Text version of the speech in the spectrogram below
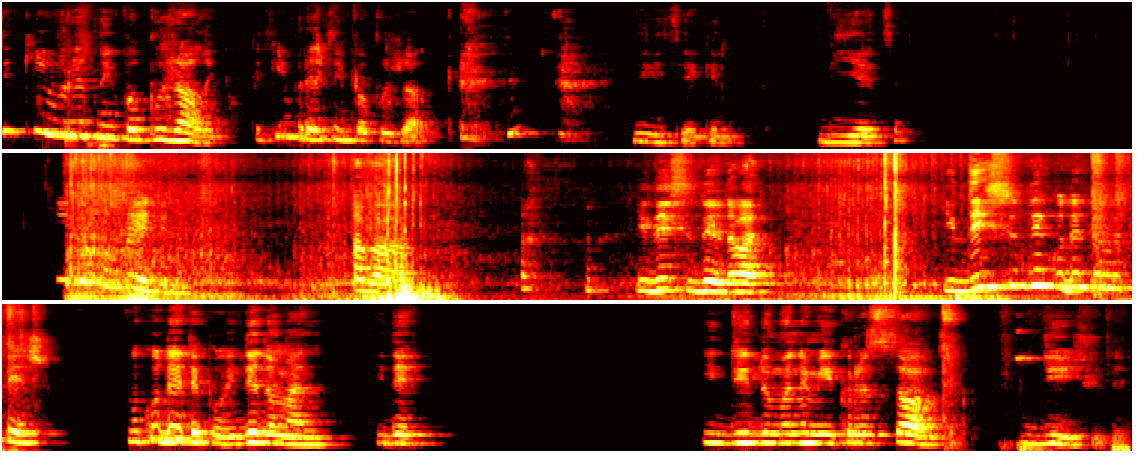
Такий вредний папужалик, такий вредний папужалик. Дивіться, як він б'ється. Тільки попредіно. Аба. Іди сюди, давай. Іди сюди, куди ти летиш. Ну куди ти по? Іди до мене. Іди. Іди до мене, мій красавчик. Іди сюди.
